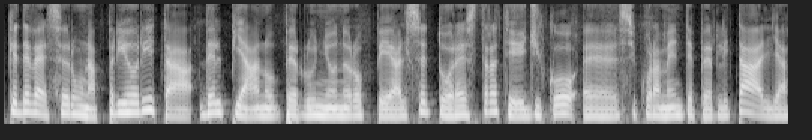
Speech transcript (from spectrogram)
che deve essere una priorità del piano per l'Unione Europea. Il settore è strategico eh, sicuramente per l'Italia.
